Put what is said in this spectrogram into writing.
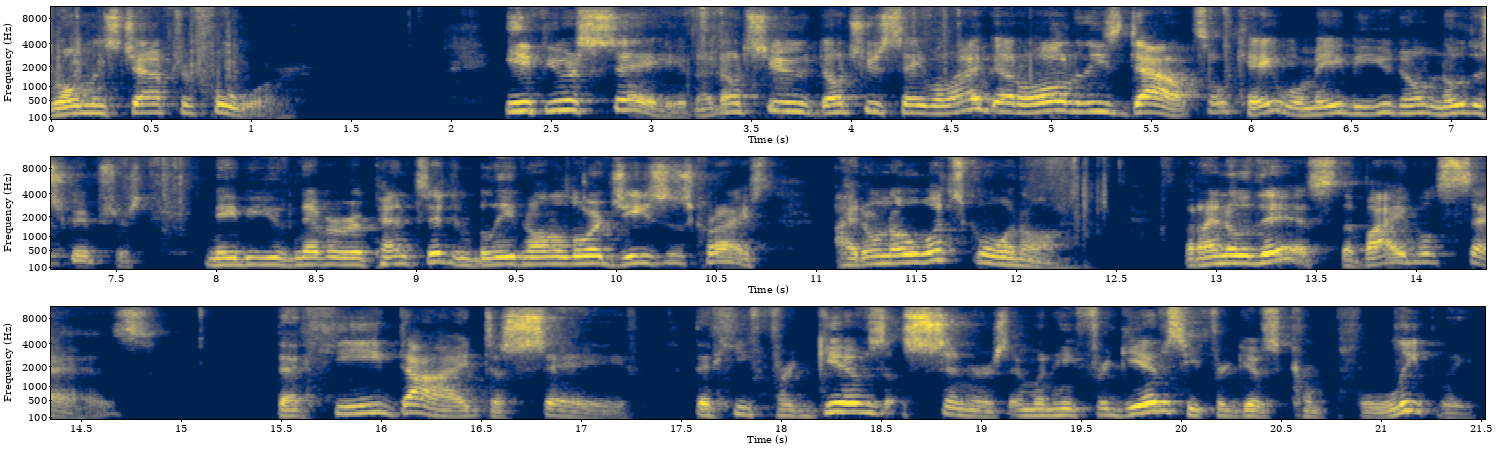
Romans chapter 4. If you're saved, now don't you don't you say, well, I've got all of these doubts. Okay, well, maybe you don't know the scriptures. Maybe you've never repented and believed on the Lord Jesus Christ. I don't know what's going on. But I know this the Bible says that he died to save, that he forgives sinners. And when he forgives, he forgives completely.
